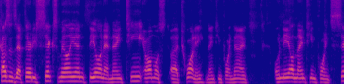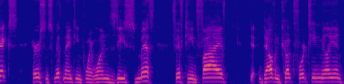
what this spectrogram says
Cousins at 36 million, Thielen at 19, almost uh, 20, 19.9, O'Neill 19.6, Harrison Smith 19.1, Z Smith 15.5, D- Dalvin Cook 14 million,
